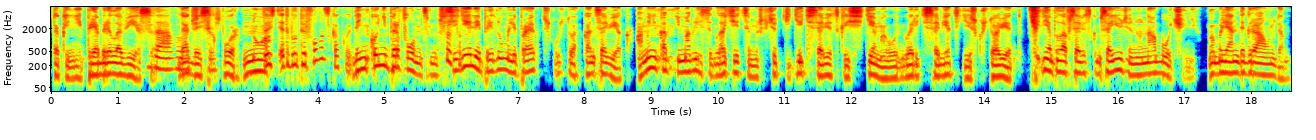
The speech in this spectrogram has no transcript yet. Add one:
так и не приобрела веса. Да, да, до сих пор. Но... То есть это был перформанс какой-то? Да никакой не перформанс. Мы Что ж посидели и придумали проект искусства конца века. А мы никак не могли согласиться. Мы же все-таки дети советской системы. Вот говорите, советский искусствовед. Я была в Советском Союзе, но на обочине. Мы были андеграундом.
